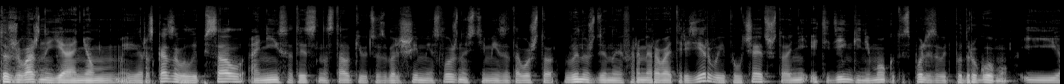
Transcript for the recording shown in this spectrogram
тоже важный, я о нем и рассказывал, и писал. Они, соответственно, сталкиваются с большими сложностями из-за того, что вынуждены формировать резервы, и получается, что они эти деньги не могут использовать по-другому. И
